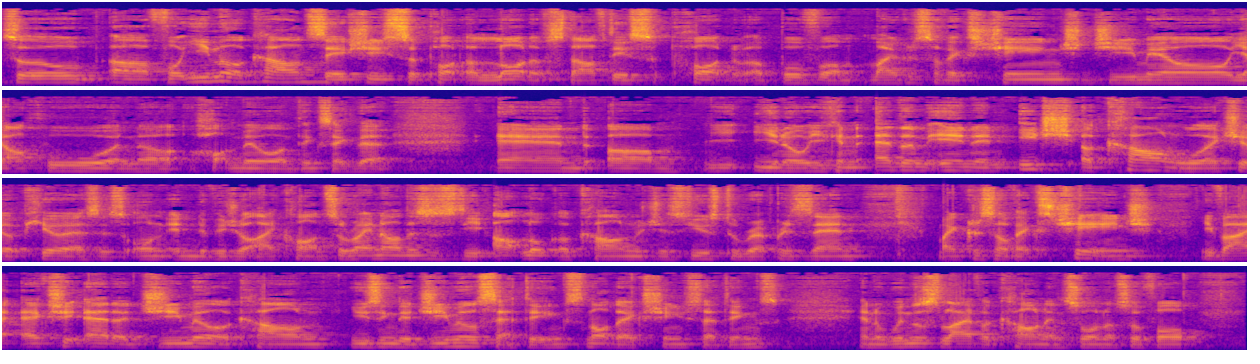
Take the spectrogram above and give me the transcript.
so uh, for email accounts, they actually support a lot of stuff. They support uh, both uh, Microsoft Exchange, Gmail, Yahoo, and uh, Hotmail, and things like that and um, you know you can add them in and each account will actually appear as its own individual icon. So right now this is the Outlook account which is used to represent Microsoft Exchange. If I actually add a Gmail account using the Gmail settings not the Exchange settings and a Windows Live account and so on and so forth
